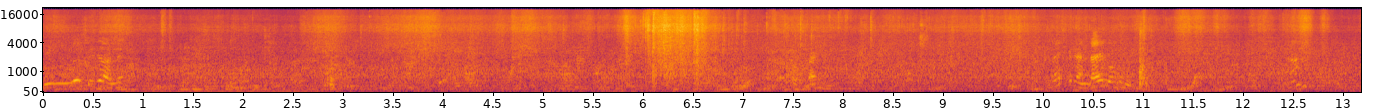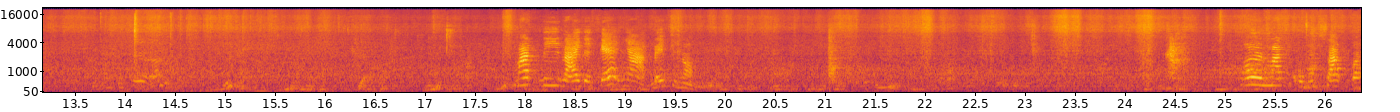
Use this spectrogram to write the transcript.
อื้อสุดยอดเลยกดไป ได้เป็นอันได้บ่หูฮะเอาไปเชื่อเอามัดดีหลายแต่แก้ยากได้พี่น้อง เพราะมัดขุมทรัพย์ปะ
